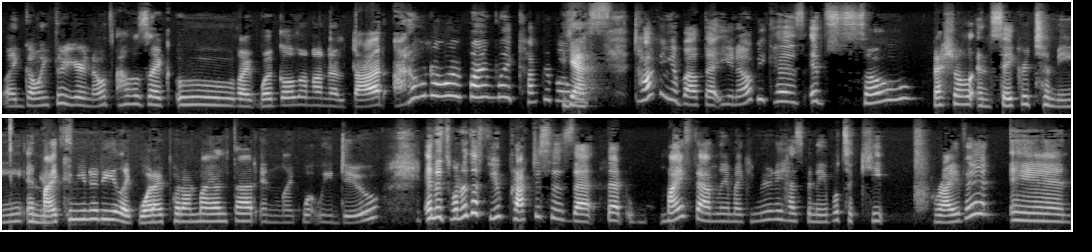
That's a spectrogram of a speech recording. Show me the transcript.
like going through your notes I was like ooh like what goes on on the altar I don't know if I'm like comfortable with yes. talking about that you know because it's so special and sacred to me in my community like what I put on my altar and like what we do. And it's one of the few practices that that my family and my community has been able to keep private and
